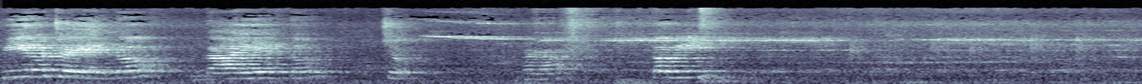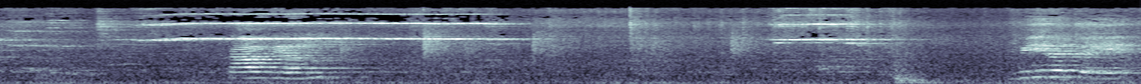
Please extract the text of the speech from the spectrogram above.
विरचयेत गायेत च बघा कवी काव्यम विरचयेत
